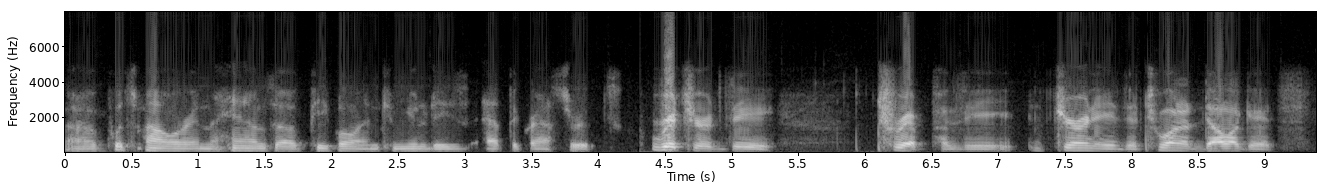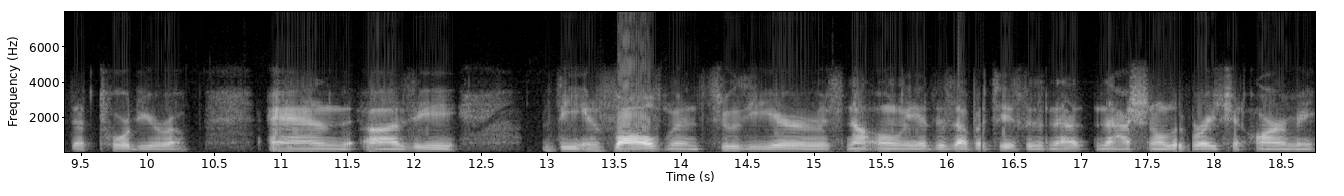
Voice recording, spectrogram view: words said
uh, puts power in the hands of people and communities at the grassroots. Richard, the trip, the journey, the 200 delegates that toured Europe, and uh, the the involvement through the years, not only of the Zapatista National Liberation Army,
